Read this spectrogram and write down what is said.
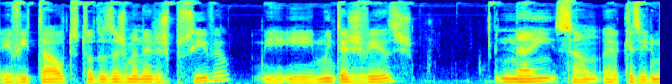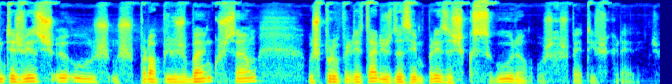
evitá-lo de todas as maneiras possível e, e muitas vezes nem são, eh, quer dizer, muitas vezes eh, os, os, próprios bancos são os proprietários das empresas que seguram os respectivos créditos.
